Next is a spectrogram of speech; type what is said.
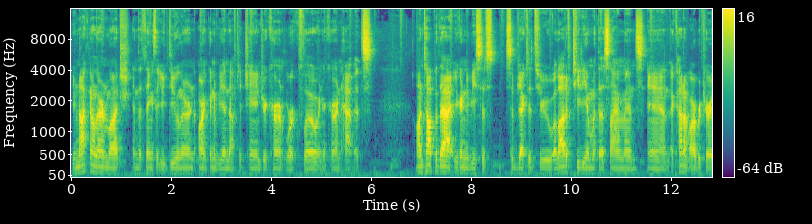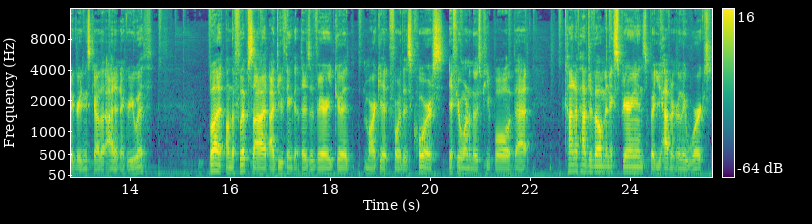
you're not going to learn much, and the things that you do learn aren't going to be enough to change your current workflow and your current habits. On top of that, you're going to be su- subjected to a lot of tedium with the assignments and a kind of arbitrary grading scale that I didn't agree with. But on the flip side, I do think that there's a very good market for this course if you're one of those people that kind of have development experience, but you haven't really worked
